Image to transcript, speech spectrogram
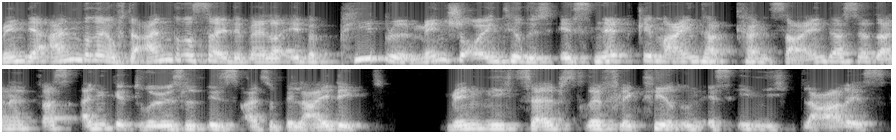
Wenn der andere auf der anderen Seite, weil er eben people, menschenorientiert ist, es nicht gemeint hat, kann sein, dass er dann etwas angedröselt ist, also beleidigt, wenn nicht selbst reflektiert und es ihm nicht klar ist.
